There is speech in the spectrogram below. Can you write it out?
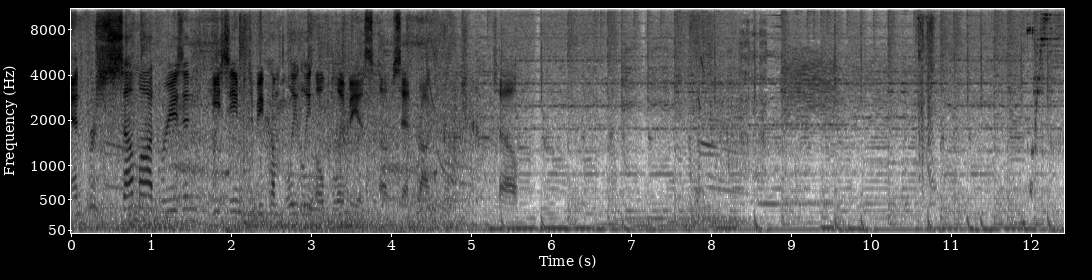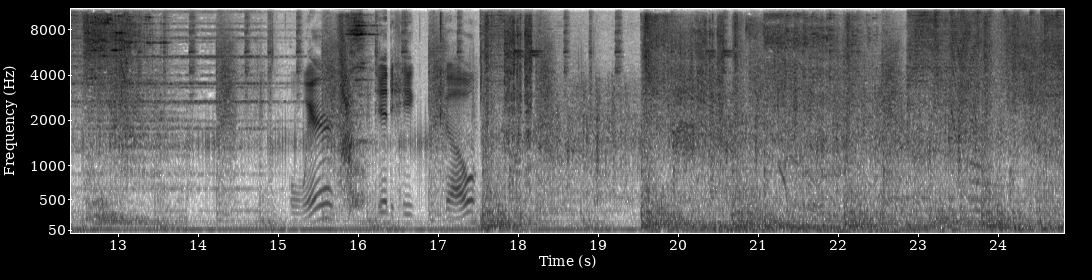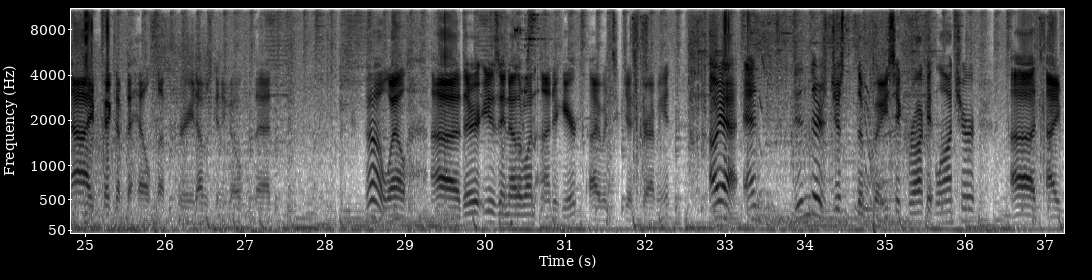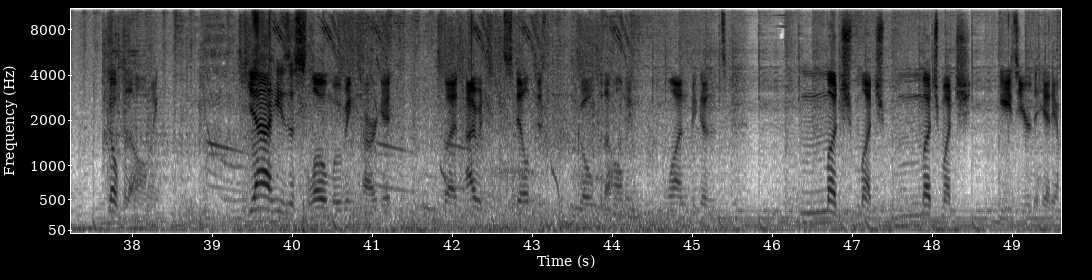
And for some odd reason, he seems to be completely oblivious of said rocket Where did he go? Ah, I picked up the health upgrade. I was gonna go for that. Oh, well. Uh, there is another one under here. I would suggest grabbing it. Oh, yeah, and then there's just the basic rocket launcher. Uh, I go for the homing. Yeah, he's a slow-moving target, but I would still just go for the homing one because it's much, much, much, much easier to hit him.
